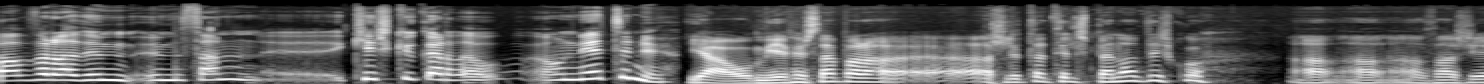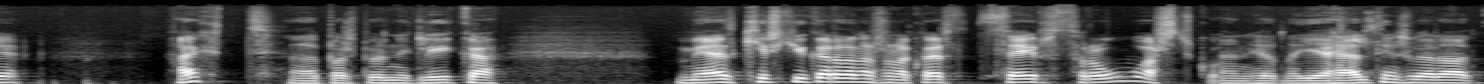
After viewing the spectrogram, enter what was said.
vafrað um, um þann eh, kirkjugarð á, á netinu. Já og mér finnst það bara að sluta til spennandi sko að, að, að það sé hægt. Það er bara spurning líka með kirkjugarðana svona hvert þeir þróast sko. En hérna ég held eins og verið að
